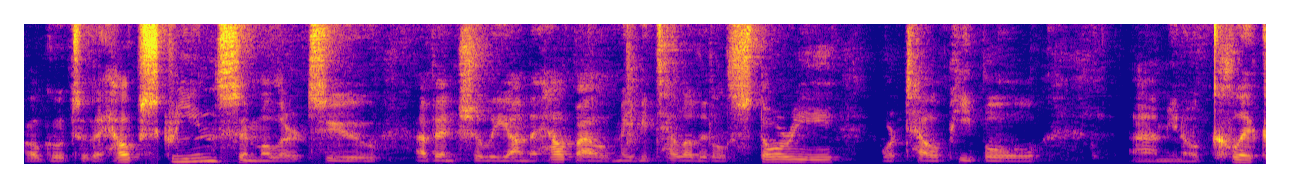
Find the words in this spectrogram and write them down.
I'll go to the help screen, similar to eventually on the help, I'll maybe tell a little story or tell people, um, you know, click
